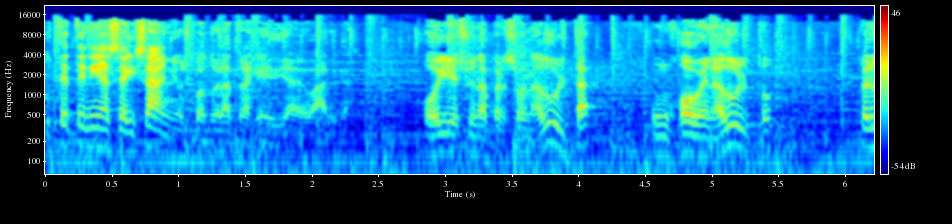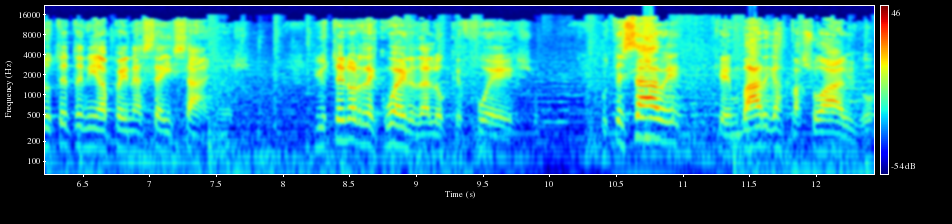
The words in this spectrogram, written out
usted tenía 6 años cuando la tragedia de Vargas. Hoy es una persona adulta, un joven adulto, pero usted tenía apenas 6 años. Y usted no recuerda lo que fue eso. Usted sabe que en Vargas pasó algo,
